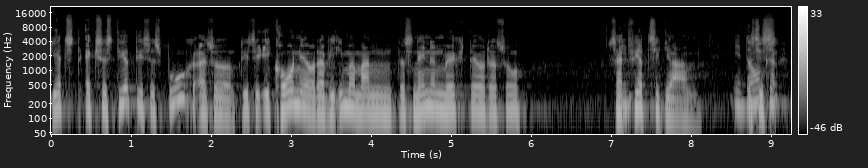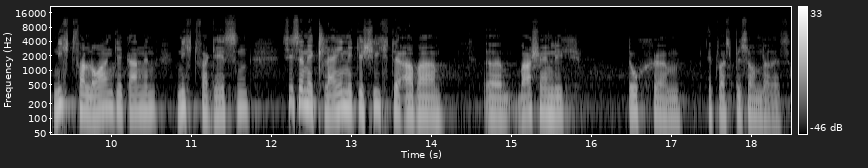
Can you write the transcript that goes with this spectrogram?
jetzt existiert dieses Buch, also diese Ikone oder wie immer man das nennen möchte oder so, seit 40 Jahren. Es ist nicht verloren gegangen, nicht vergessen. Es ist eine kleine Geschichte, aber äh, wahrscheinlich doch ähm, etwas Besonderes.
